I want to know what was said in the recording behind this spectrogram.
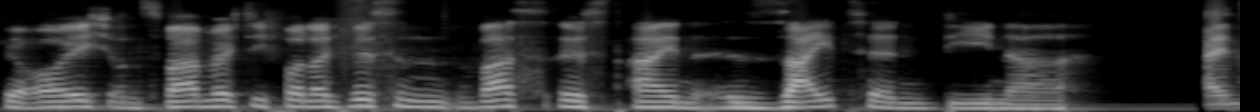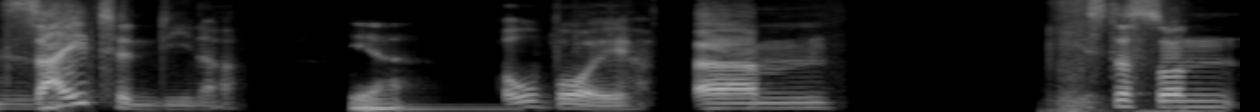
für euch. Und zwar möchte ich von euch wissen, was ist ein Seitendiener? Ein Seitendiener? Ja. Oh boy. Ähm, ist das so ein,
